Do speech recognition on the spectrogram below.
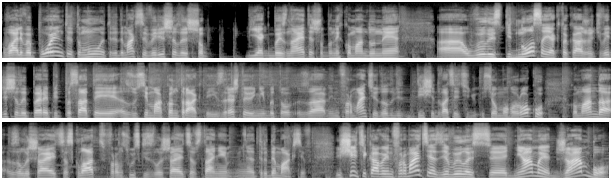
вальве поінти. Тому 3D Maxi вирішили, щоб, якби знаєте, щоб у них команду не увели з під носа, як то кажуть, вирішили перепідписати з усіма контракти. І зрештою, нібито за інформацією, до 2027 року команда залишається, склад французький залишається в стані е, 3D Максів. І ще цікава інформація з'явилась е, днями. Джамбо,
